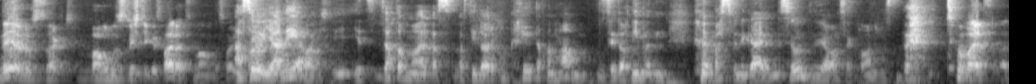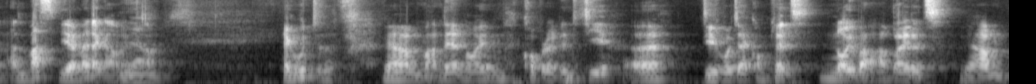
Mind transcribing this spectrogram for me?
Nee, du hast gesagt, warum es wichtig ist, weiterzumachen. Ach so, ja, nee, aber ich, jetzt sag doch mal, was, was die Leute konkret davon haben. Das sieht doch niemanden, was für eine geile Mission du hier auserkoren hast. du meinst, an, an, was wir weitergearbeitet ja. haben? Ja gut, wir haben an der neuen Corporate Identity, äh, die wurde ja komplett neu überarbeitet. Wir haben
